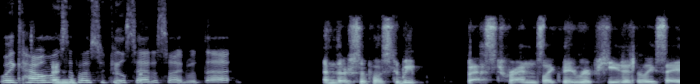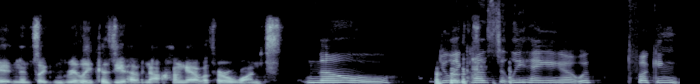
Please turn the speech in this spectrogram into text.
Like how am I And- supposed to feel satisfied with that? And they're supposed to be best friends. Like they repeatedly say it, and it's like, really? Because you have not hung out with her once. No. You're like constantly hanging out with fucking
